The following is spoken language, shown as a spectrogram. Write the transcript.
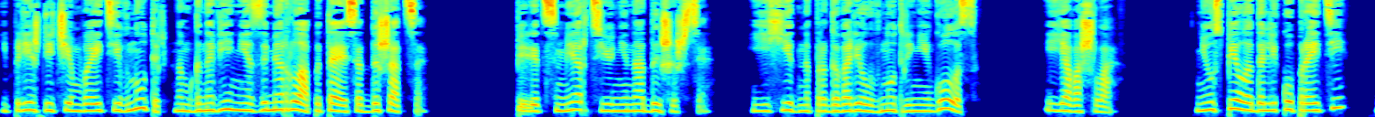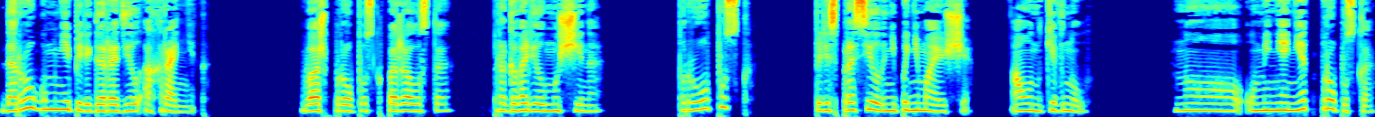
и прежде чем войти внутрь, на мгновение замерла, пытаясь отдышаться. «Перед смертью не надышишься», — ехидно проговорил внутренний голос, и я вошла. Не успела далеко пройти, дорогу мне перегородил охранник. «Ваш пропуск, пожалуйста», — проговорил мужчина. «Пропуск?» — переспросила непонимающе, а он кивнул. «Но у меня нет пропуска»,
